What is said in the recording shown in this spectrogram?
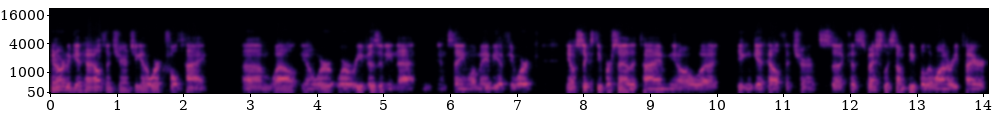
in order to get health insurance, you got to work full time. Um, well, you know, we're we're revisiting that and, and, saying, well, maybe if you work, you know, sixty percent of the time, you know, uh, you can get health insurance because uh, especially some people that want to retire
